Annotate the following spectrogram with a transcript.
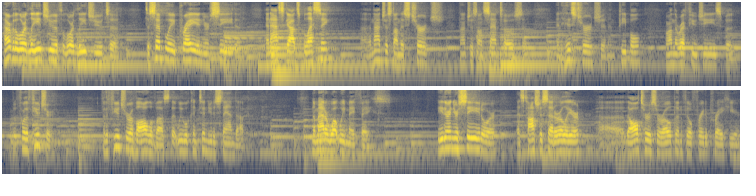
however the Lord leads you, if the Lord leads you to, to simply pray in your seat and and ask God's blessing, uh, not just on this church, not just on Santosh and, and his church and, and people or on the refugees, but, but for the future, for the future of all of us, that we will continue to stand up, no matter what we may face. Either in your seat or, as Tasha said earlier, uh, the altars are open. Feel free to pray here.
